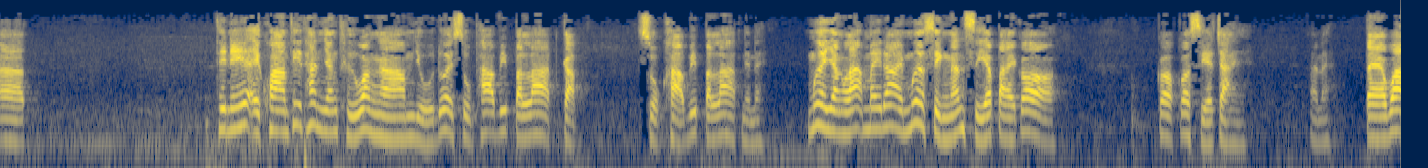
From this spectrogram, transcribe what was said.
อ่าทีนี้ไอความที่ท่านยังถือว่างามอยู่ด้วยสุภาพวิปลาสกับสุขาวิปลาสเนี่ยนะ เมื่อยังละไม่ได้ เมื่อสิ่งนั้นเสียไปก็ก็ก็เสียใจอะนะแต่ว่า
